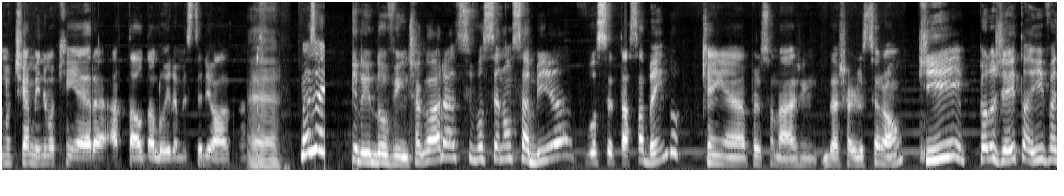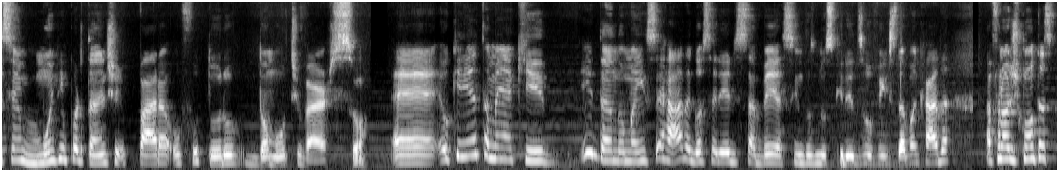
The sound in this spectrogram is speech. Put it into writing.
não tinha a mínima quem era a tal da loira misteriosa. É, Mas aí, querido ouvinte, agora, se você não sabia, você tá sabendo quem é a personagem da Charlize Theron, que, pelo jeito, aí vai ser muito importante para o futuro do multiverso. É, eu queria também aqui, e dando uma encerrada, gostaria de saber, assim, dos meus queridos ouvintes da bancada, afinal de contas,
